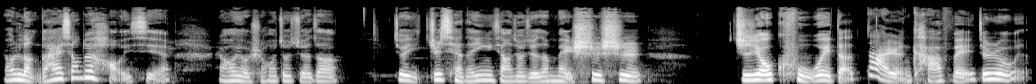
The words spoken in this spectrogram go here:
然后冷的还相对好一些。然后有时候就觉得，就之前的印象就觉得美式是只有苦味的大人咖啡，就是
